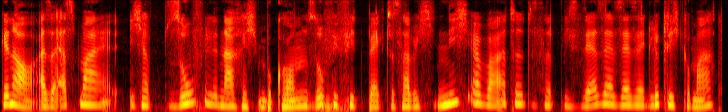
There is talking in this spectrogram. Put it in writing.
Genau, also erstmal, ich habe so viele Nachrichten bekommen, so viel Feedback, das habe ich nicht erwartet. Das hat mich sehr, sehr, sehr, sehr glücklich gemacht,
